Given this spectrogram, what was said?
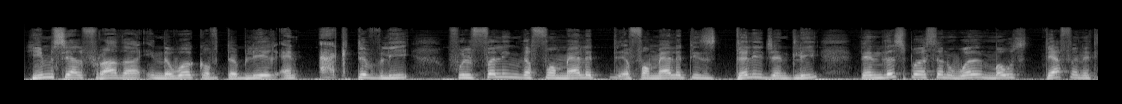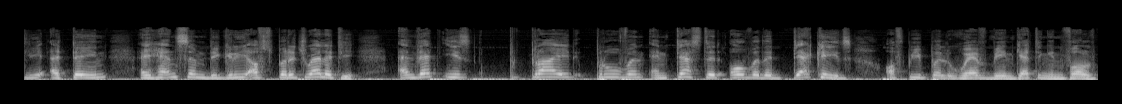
himself rather in the work of tabligh and actively fulfilling the formality, formalities diligently, then this person will most definitely attain a handsome degree of spirituality. And that is tried, proven, and tested over the decades of people who have been getting involved.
